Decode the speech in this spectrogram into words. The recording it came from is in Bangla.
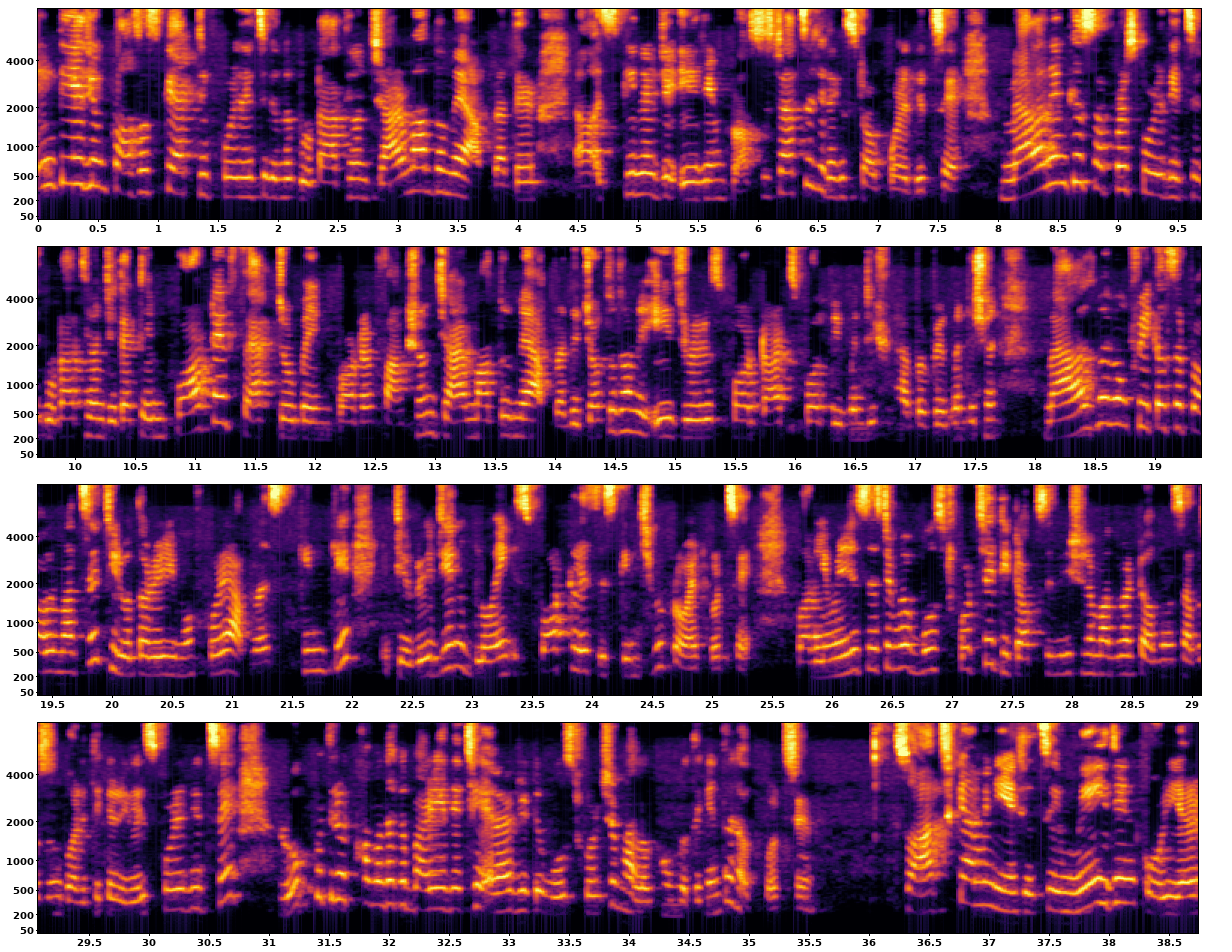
এন্টি এজিং প্রসেসকে অ্যাক্টিভ করে দিচ্ছে কিন্তু গ্লুটাথিয়ন যার মাধ্যমে আপনাদের স্কিনের যে এজিং প্রসেসটা আছে, সেটাকে স্টপ করে দিচ্ছে। ম্যালানিনকে সাপ্রেস করে দিচ্ছে গ্লুটাথিয়ন যেটা একটা ইম্পর্টেন্ট ফ্যাক্টর বা ইম্পর্টেন্ট ফাংশন যার মাধ্যমে আপনাদের যত ধরনের age red spot dark spot pigmentation hyperpigmentation melasma এবং ফ্রিকালসের প্রবলেম আছে, চিরতরে রিমুভ করে আপনার স্কিনকে একটি রেডিয়েন্ট গ্লোয়িং স্পটলেস স্কিন হিসেবে প্রোভাইড করছে। বডি ইমিউনিটি সিস্টেমকে বুস্ট করছে ডিটক্সিফিকেশনের মাধ্যমে টক্সিন সাবস্টেন্স বডি থেকে রিলিজ করে দিচ্ছে। রোগ প্রতিরোধ ক্ষমতাকে বাড়িয়ে দিচ্ছে এনার্জিকে বুস্ট করছে, ভালো ঘুম হতে কিন্তু হেল্প করছে। সো আজকে আমি নিয়ে এসেছি মেড ইন কোরিয়ার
